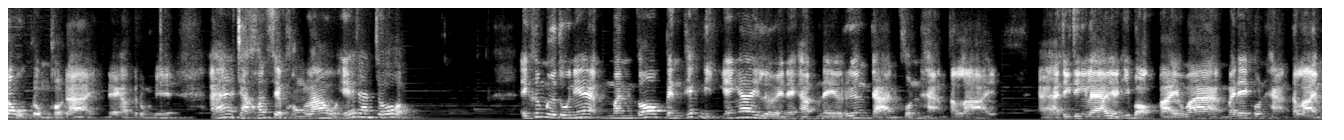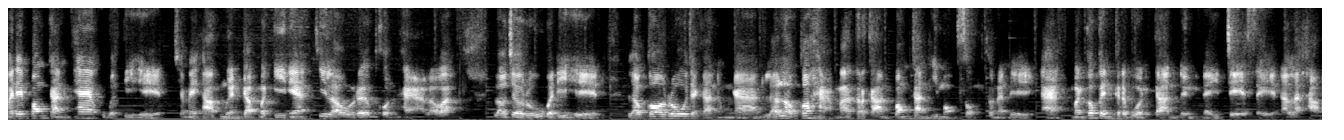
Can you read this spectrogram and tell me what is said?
ต้องอบรมเขาได้นะครับตรงนี้จากคอนเซปต์ของเรา เอ๊ะอาจารย์โจไอ้เครื่องมือตัวนี้มันก็เป็นเทคนิคง่าย ๆ เลยนะครับ ในเรื่องการค้นหาอันตราย อ่าจริงๆแล้วอย่างที่บอกไปว่าไม่ได้ค้นหาอันตรายไม่ได้ป้องกันแค่อุบัติเหตุใช่ไหมครับเหมือนกับเมื่อกี้เนี่ยที่เราเริ่มค้นหาแล้วอะเราจะรู้อุบัติเหตุ แล้วก็โรคจากการทำงาน แล้วเราก็หามาตรการป้องกันที่เหมาะสมเท่านั้นเองอะมันก็เป็นกระบวนการหนึ่งใน JSA นั่นแหละครับ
